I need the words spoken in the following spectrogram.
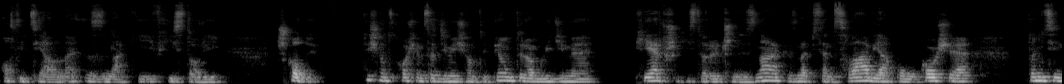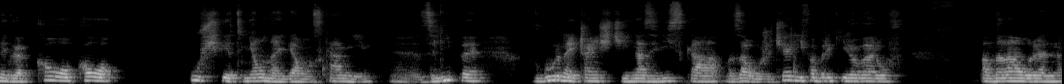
oficjalne znaki w historii Szkody. 1895 rok widzimy pierwszy historyczny znak z napisem Slavia po ukosie. To nic innego jak koło, koło uświetnione gałązkami e, z lipy. W górnej części nazwiska założycieli fabryki rowerów, pan Lauren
